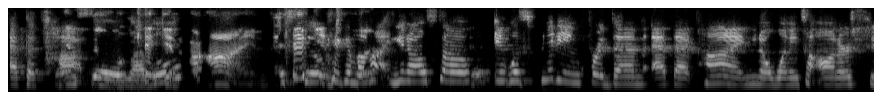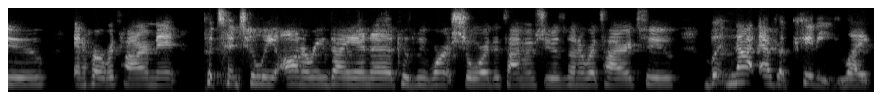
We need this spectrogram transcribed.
at the top level. Kicking behind. Still kicking, kicking behind. You know, so it was fitting for them at that time, you know, wanting to honor Sue and her retirement, potentially honoring Diana because we weren't sure at the time if she was going to retire too, but mm-hmm. not as a pity. Like,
